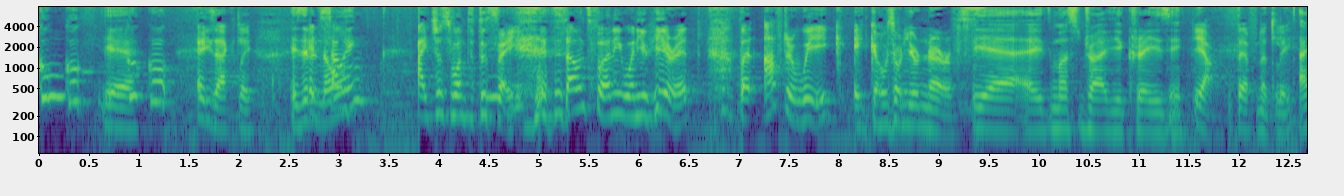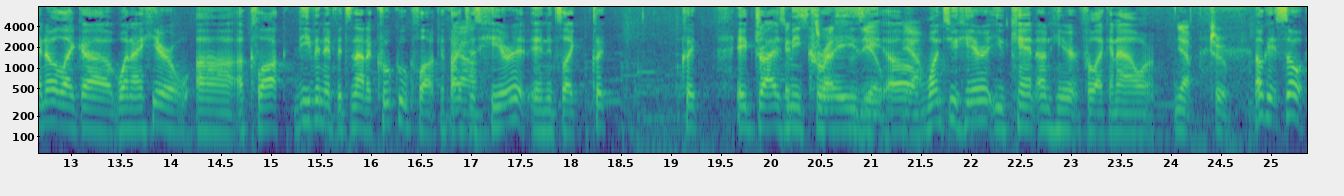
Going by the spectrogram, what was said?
Cuckoo. Yeah. Cuckoo. Exactly. Is it sound- annoying? I just wanted to say it sounds funny when you hear it, but after a week it goes on your nerves. yeah, it must drive you crazy. Yeah, definitely. I know, like uh, when I hear uh, a clock, even if it's not a cuckoo clock, if I just hear it and it's like click, click, it drives It me crazy. Oh, yeah. Once you hear it, you can't unhear it for like an hour. Yeah, true. Okay, so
